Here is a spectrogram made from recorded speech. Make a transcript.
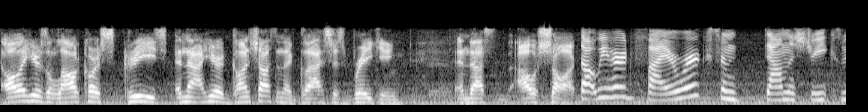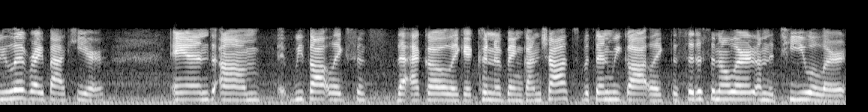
All I hear is a loud car screech, and then I hear gunshots and the glass just breaking. And that's, I was shocked. Thought we heard fireworks from down the street because we live right back here and um, we thought like since the echo like it couldn't have been gunshots but then we got like the citizen alert and the TU alert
